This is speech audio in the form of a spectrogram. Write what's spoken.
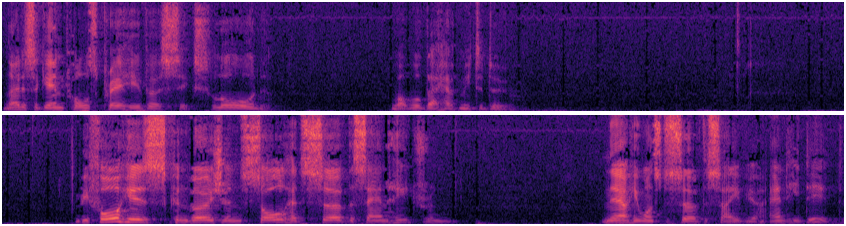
Notice again Paul's prayer here, verse 6 Lord, what will they have me to do? Before his conversion, Saul had served the Sanhedrin. Now he wants to serve the Saviour, and he did.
